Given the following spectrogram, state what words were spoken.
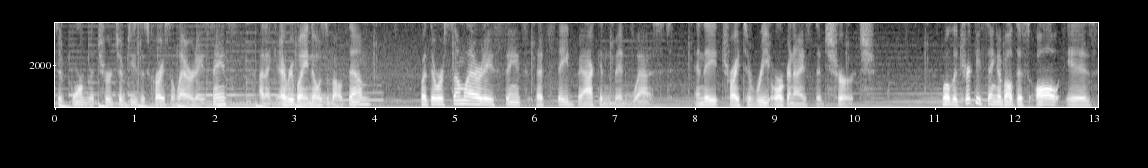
to form the Church of Jesus Christ of Latter-day Saints. I think everybody knows about them. But there were some Latter day Saints that stayed back in the Midwest and they tried to reorganize the church. Well, the tricky thing about this all is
